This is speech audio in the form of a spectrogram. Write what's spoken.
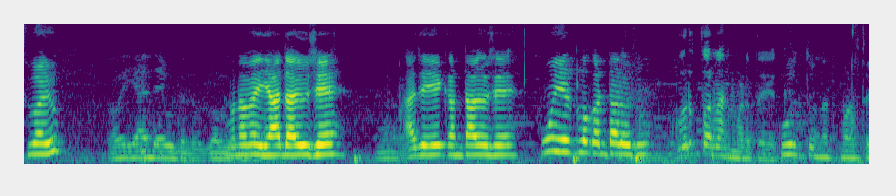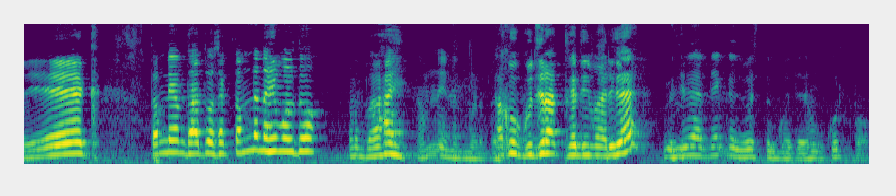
શું આવ્યું? હવે યાદ આવ્યું મને હવે યાદ આવ્યું છે. આજે એ કંટાળ્યો છે. હું એટલો કંટાળ્યો છું. પૂરતો નથી મળતો પૂરતો નથી મળતો. એક. તમને એમ થતું હશે તમને નહીં મળતો? પણ ભાઈ અમને નથી મળતો. આખું ગુજરાત ફેદી મારી હે? ગુજરાત એક જ વસ્તુ ગોતે હું કુર્તો.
